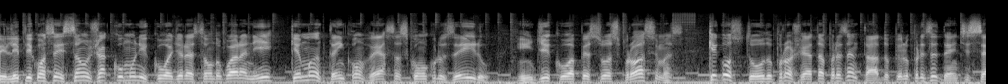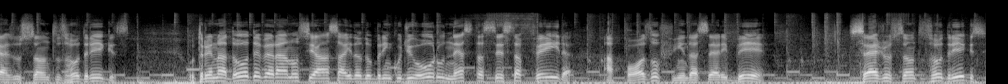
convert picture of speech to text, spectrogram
Felipe Conceição já comunicou à direção do Guarani que mantém conversas com o Cruzeiro e indicou a pessoas próximas que gostou do projeto apresentado pelo presidente Sérgio Santos Rodrigues. O treinador deverá anunciar a saída do Brinco de Ouro nesta sexta-feira, após o fim da Série B. Sérgio Santos Rodrigues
